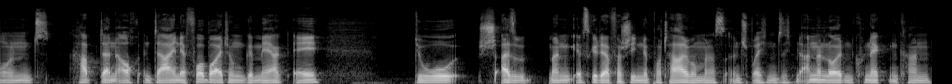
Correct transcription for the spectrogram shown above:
und habe dann auch da in der Vorbereitung gemerkt, ey, du, also man, es gibt ja verschiedene Portale, wo man das entsprechend sich mit anderen Leuten connecten kann.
